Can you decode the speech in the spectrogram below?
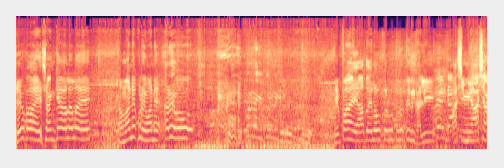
हे बा हे शंक्या आलेलं आहे. माने कुठे माने? अरे हो. हे पाय आता लवकर उतरते खाली. अशी मी आशा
